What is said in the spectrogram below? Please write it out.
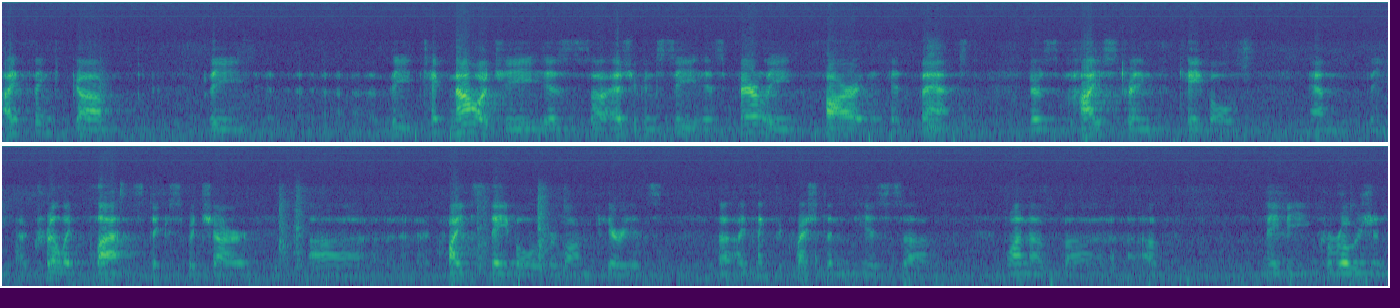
I think uh, the the technology is, uh, as you can see, is fairly far advanced. There's high-strength cables and acrylic plastics which are uh, quite stable over long periods. Uh, I think the question is uh, one of, uh, of maybe corrosion,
